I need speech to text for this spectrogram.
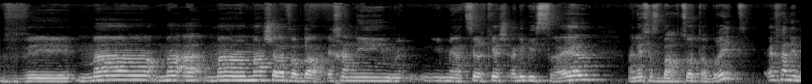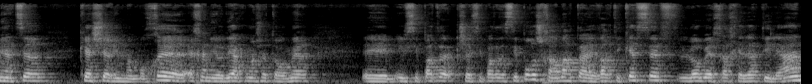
ומה מה, מה, מה השלב הבא? איך אני מייצר קשר, אני בישראל, הנכס בארצות הברית, איך אני מייצר קשר עם המוכר, איך אני יודע, כמו שאתה אומר, אה, אם סיפרת, כשסיפרת את הסיפור שלך, אמרת, העברתי כסף, לא בהכרח ידעתי לאן.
